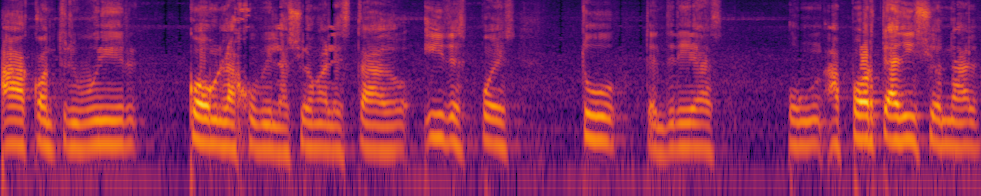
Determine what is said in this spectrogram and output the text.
a contribuir con la jubilación al Estado y después tú tendrías un aporte adicional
